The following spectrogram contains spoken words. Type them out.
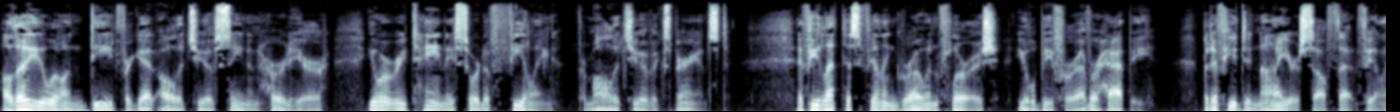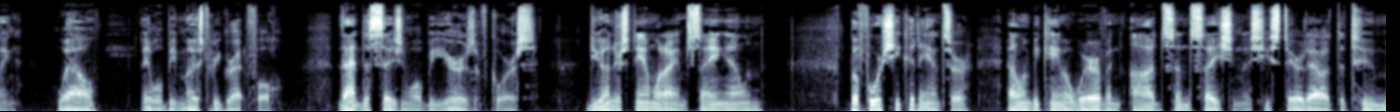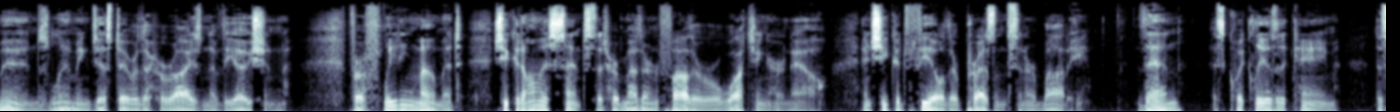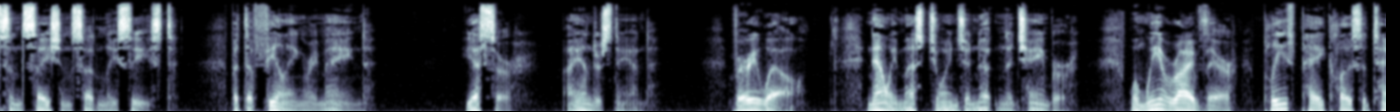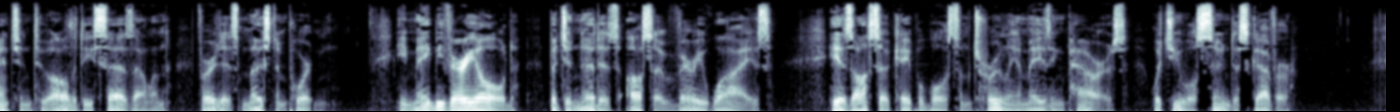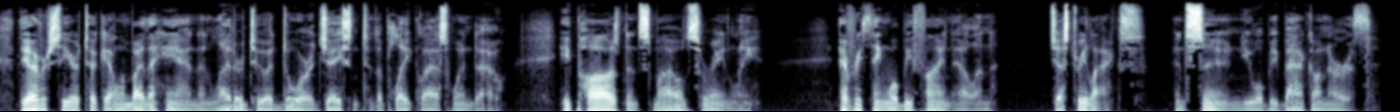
Although you will indeed forget all that you have seen and heard here, you will retain a sort of feeling from all that you have experienced. If you let this feeling grow and flourish, you will be forever happy. But if you deny yourself that feeling, well, it will be most regretful. That decision will be yours, of course. Do you understand what I am saying, Ellen? Before she could answer, Ellen became aware of an odd sensation as she stared out at the two moons looming just over the horizon of the ocean. For a fleeting moment she could almost sense that her mother and father were watching her now, and she could feel their presence in her body. Then, as quickly as it came, the sensation suddenly ceased, but the feeling remained. Yes, sir, I understand. Very well. Now we must join Janut in the chamber. When we arrive there, please pay close attention to all that he says, Ellen, for it is most important. He may be very old, but Janut is also very wise. He is also capable of some truly amazing powers, which you will soon discover. The overseer took Ellen by the hand and led her to a door adjacent to the plate glass window. He paused and smiled serenely. "Everything will be fine, Ellen. Just relax, and soon you will be back on Earth."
